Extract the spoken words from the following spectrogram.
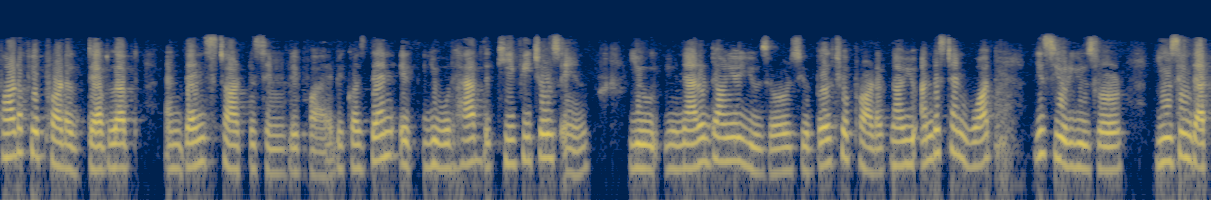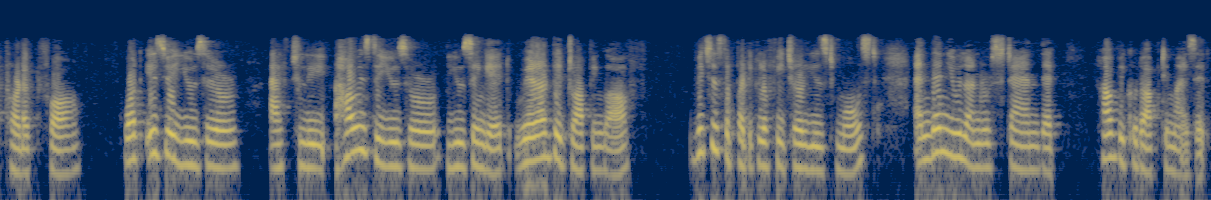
part of your product developed and then start to simplify because then it, you would have the key features in you you narrowed down your users you built your product now you understand what is your user using that product for? What is your user actually how is the user using it? Where are they dropping off? Which is the particular feature used most? And then you will understand that how we could optimize it.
